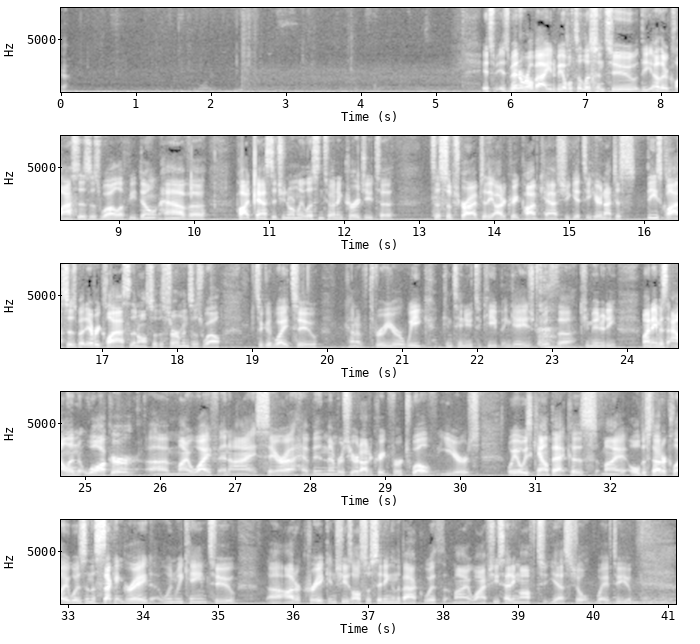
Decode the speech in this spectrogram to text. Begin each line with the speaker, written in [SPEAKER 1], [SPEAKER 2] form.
[SPEAKER 1] Yeah.
[SPEAKER 2] It's, it's been a real value to be able to listen to the other classes as well. If you don't have a podcast that you normally listen to, I'd encourage you to, to subscribe to the Otter Creek podcast. You get to hear not just these classes, but every class, and then also the sermons as well. It's a good way to kind of through your week continue to keep engaged with the community. My name is Alan Walker. Uh, my wife and I, Sarah, have been members here at Otter Creek for 12 years. We always count that because my oldest daughter, Clay, was in the second grade when we came to uh, Otter Creek, and she's also sitting in the back with my wife. She's heading off to, yes, she'll wave to you.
